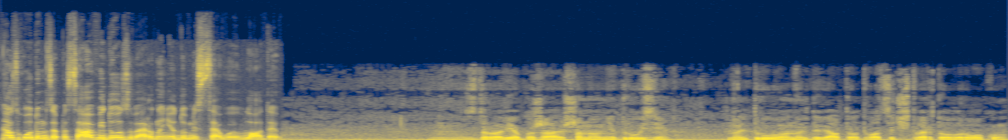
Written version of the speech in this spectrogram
а згодом записав відеозвернення до місцевої влади. Здоров'я бажаю, шановні друзі. 02.09.24 року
